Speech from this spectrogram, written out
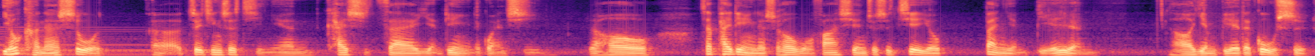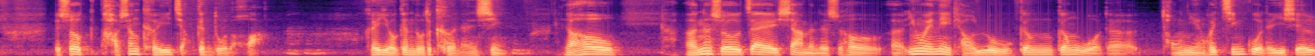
有可能是我，呃，最近这几年开始在演电影的关系，然后在拍电影的时候，我发现就是借由扮演别人，然后演别的故事，有时候好像可以讲更多的话。可以有更多的可能性，然后，呃，那时候在厦门的时候，呃，因为那条路跟跟我的童年会经过的一些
